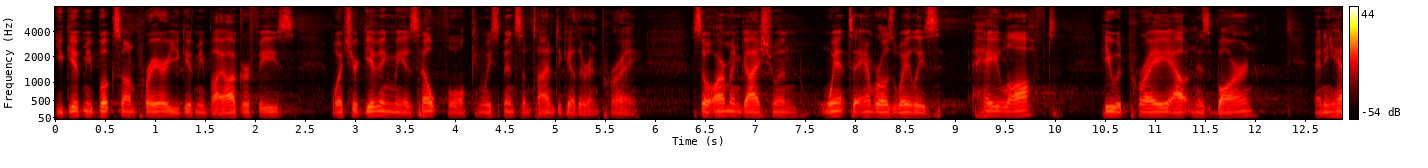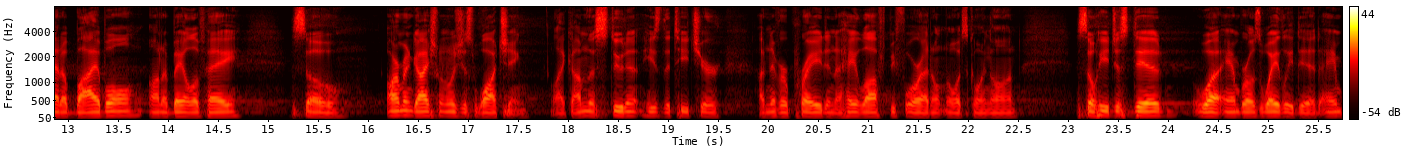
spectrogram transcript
you give me books on prayer, you give me biographies. What you're giving me is helpful. Can we spend some time together and pray? So Armin Gesswein went to Ambrose Whaley's hay loft. He would pray out in his barn, and he had a Bible on a bale of hay. So Armin Gesswein was just watching. Like, I'm the student, he's the teacher. I've never prayed in a hayloft before, I don't know what's going on. So he just did what Ambrose Whaley did. Am-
